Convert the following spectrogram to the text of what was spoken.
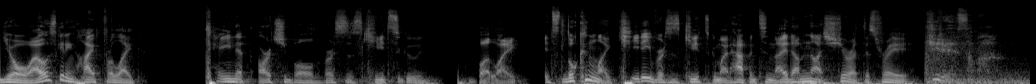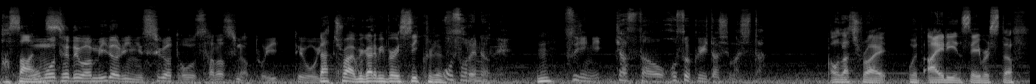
Okay, I was getting hyped for like Kenneth Archibald versus Kiritsugu, but like it's looking like Kirei versus Kiritsugu might happen tonight. I'm not sure at this rate. Hassan's. That's right, we gotta be very secretive. Hmm? Oh, that's right, with ID and Saber stuff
